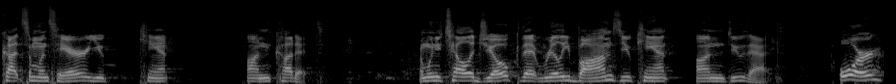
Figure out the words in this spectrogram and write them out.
cut someone's hair, you can't uncut it. And when you tell a joke that really bombs, you can't undo that. Or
